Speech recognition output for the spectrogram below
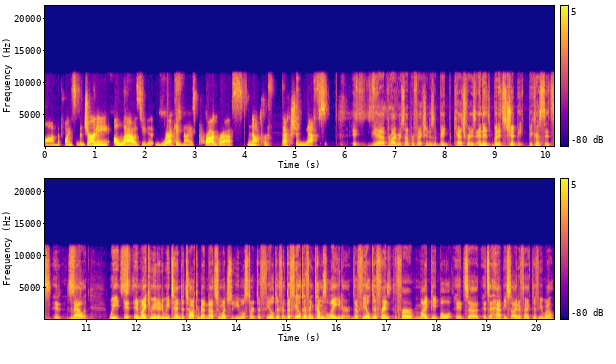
along the points of the journey allows you to recognize progress not perfection yet It, yeah, progress, not perfection, is a big catchphrase, and it's but it should be because it's it's valid. We i- in my community we tend to talk about not so much that you will start to feel different. The feel different comes later. The feel different for my people, it's a it's a happy side effect, if you will.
